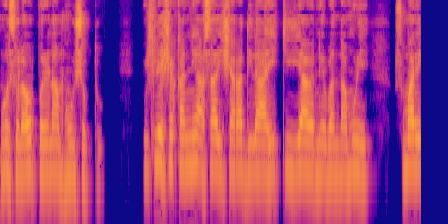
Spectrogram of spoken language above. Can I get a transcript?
महसुलावर परिणाम होऊ शकतो. विश्लेषकांनी असा इशारा दिला आहे की या निर्बंधामुळे सुमारे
